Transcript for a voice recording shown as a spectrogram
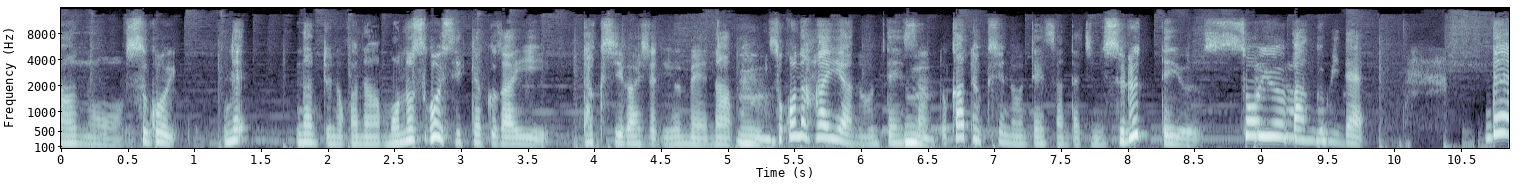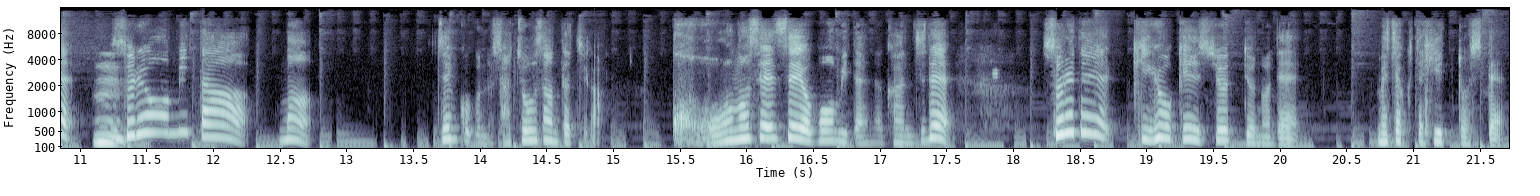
あのすごいねなんていうのかなものすごい接客がいいタクシー会社で有名なうん。そこのハイヤーの運転手さんとか、タクシーの運転手さんたちにするっていうそういう番組で。でうん。それを見た、まあ、全国の社長さんたちが、この先生呼ぼうみたいな感じで、それで企業研修っていうので、めちゃくちゃヒットして、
